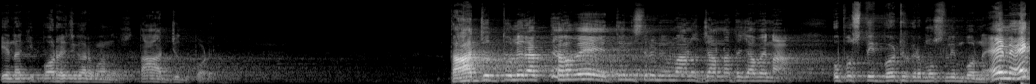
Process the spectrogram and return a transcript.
এ নাকি পরহেজগার মানুষ তাহাজুদ পড়ে। তাহাজুদ তুলে রাখতে হবে, তিন শ্রেণির মানুষ জান্নাতে যাবে না। উপস্থিত বৈঠকের মুসলিম বনে এই মেঘ!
